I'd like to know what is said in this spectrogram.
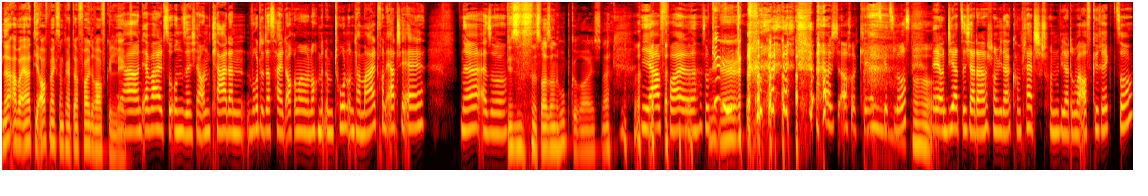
Ne, aber er hat die Aufmerksamkeit da voll drauf gelegt. Ja, und er war halt so unsicher. Und klar, dann wurde das halt auch immer noch mit einem Ton untermalt von RTL. Ne, also, Dieses, das war so ein Hubgeräusch, ne? ja, voll. So, dachte ich auch, okay, jetzt geht's los. Oh. Nee, und die hat sich ja da schon wieder komplett schon wieder drüber aufgeregt, so.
